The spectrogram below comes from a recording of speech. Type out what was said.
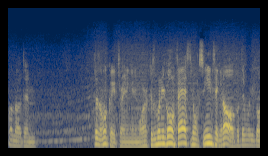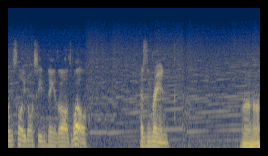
Oh no, it didn't. It doesn't look like it's raining anymore. Because when you're going fast, you don't see anything at all. But then when you're going slow, you don't see anything at all as well. As in rain. Uh huh.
